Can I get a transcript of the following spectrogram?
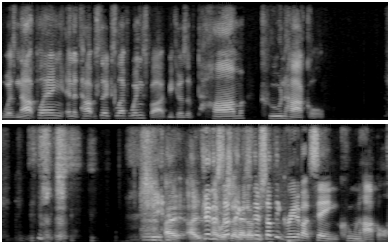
was not playing in a top six left wing spot because of Tom Kuhnhackl. I, I, Okay, I there's wish I something had a, something great about saying Kuhnhackl.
